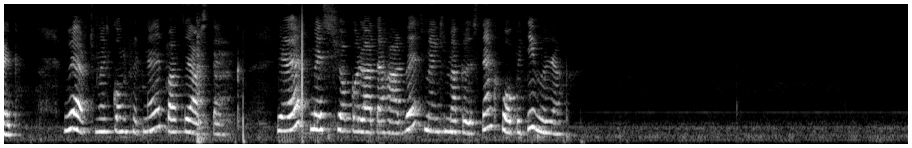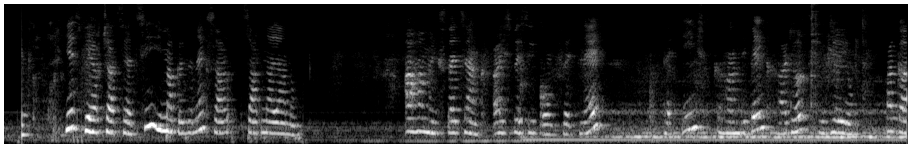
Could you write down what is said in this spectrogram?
Մեկ։ Վերջ մեր կոնֆետները պատրաստ ենք։ Վերջ մեր շոկոլադը հալվեց, մենք հիմա կլցնենք պոպիտի վրա։ Ես վերջացրեցի, հիմա կզնենք սառնարանում։ Ահա մենք ստացանք այսպեսի կոնֆետներ, դե ինչ կհանդիպենք հաջորդ վիդեոյում։ Հակա։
